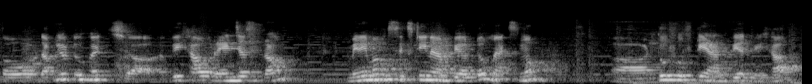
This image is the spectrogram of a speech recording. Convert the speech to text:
So W2H, uh, we have ranges from minimum 16 ampere to maximum uh, 250 ampere we have.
